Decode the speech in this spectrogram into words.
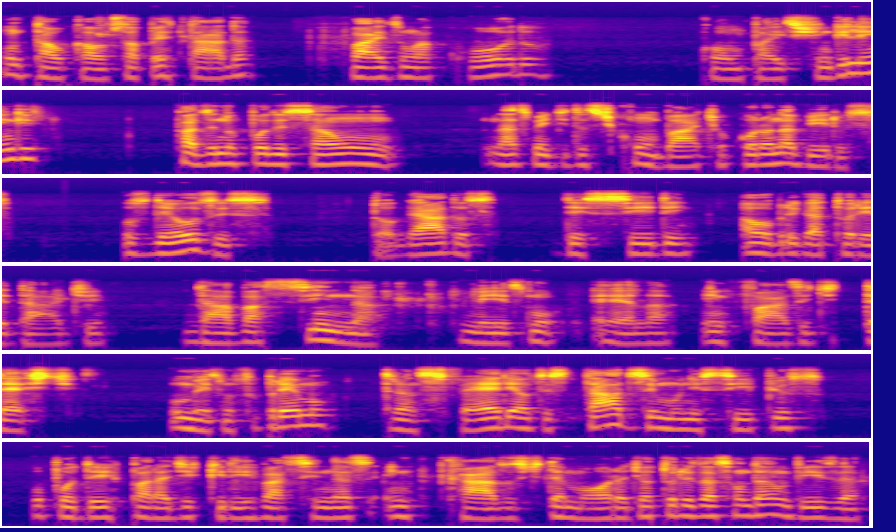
Um tal calço apertada faz um acordo com o país Xing Ling, fazendo posição nas medidas de combate ao coronavírus. Os deuses togados decidem a obrigatoriedade da vacina, mesmo ela em fase de teste. O mesmo Supremo transfere aos estados e municípios o poder para adquirir vacinas em casos de demora de autorização da Anvisa,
